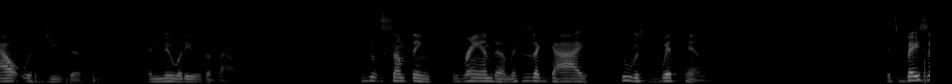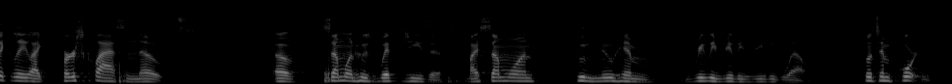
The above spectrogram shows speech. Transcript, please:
out with Jesus and knew what he was about. This isn't something random. This is a guy who was with him. It's basically like first class notes of someone who's with Jesus by someone who knew him really, really, really well. So it's important.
